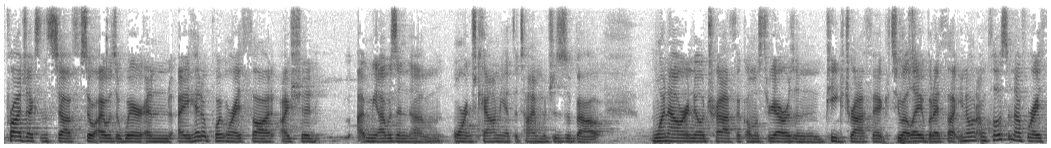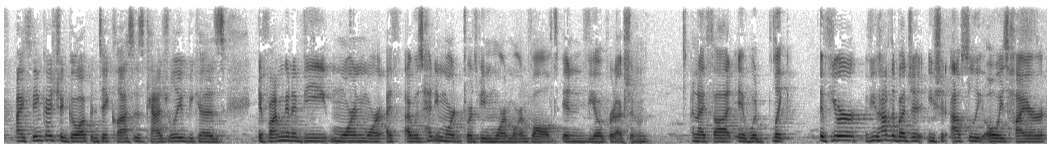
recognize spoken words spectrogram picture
projects and stuff. So I was aware, and I hit a point where I thought I should. I mean, I was in um, Orange County at the time, which is about one hour no traffic, almost three hours in peak traffic to LA. But I thought, you know what, I'm close enough where I, th- I think I should go up and take classes casually because if I'm going to be more and more, I, I was heading more towards being more and more involved in VO production, and I thought it would like if you're if you have the budget, you should absolutely always hire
